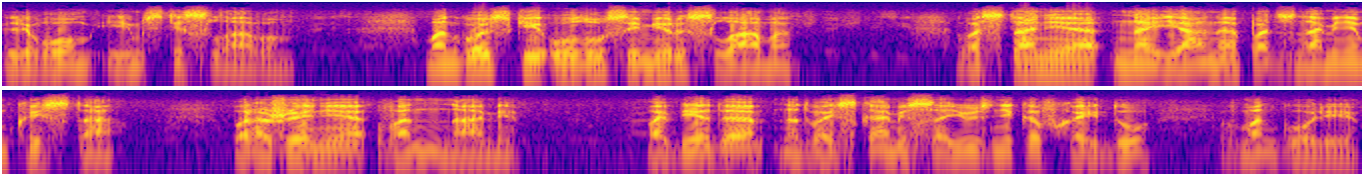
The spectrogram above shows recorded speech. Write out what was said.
Львом и Мстиславом. Монгольский улус и мир ислама. Восстание Наяна под знаменем креста. Поражение в Аннаме. Победа над войсками союзников Хайду в Монголии.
